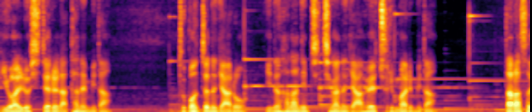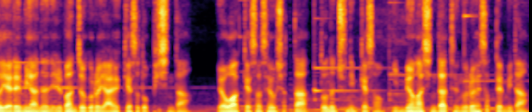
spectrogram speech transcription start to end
미완료 시제를 나타냅니다. 두 번째는 야로, 이는 하나님 지칭하는 야훼의 줄임말입니다. 따라서 예레미야는 일반적으로 야훼께서 높이신다, 여호와께서 세우셨다 또는 주님께서 임명하신다 등으로 해석됩니다.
